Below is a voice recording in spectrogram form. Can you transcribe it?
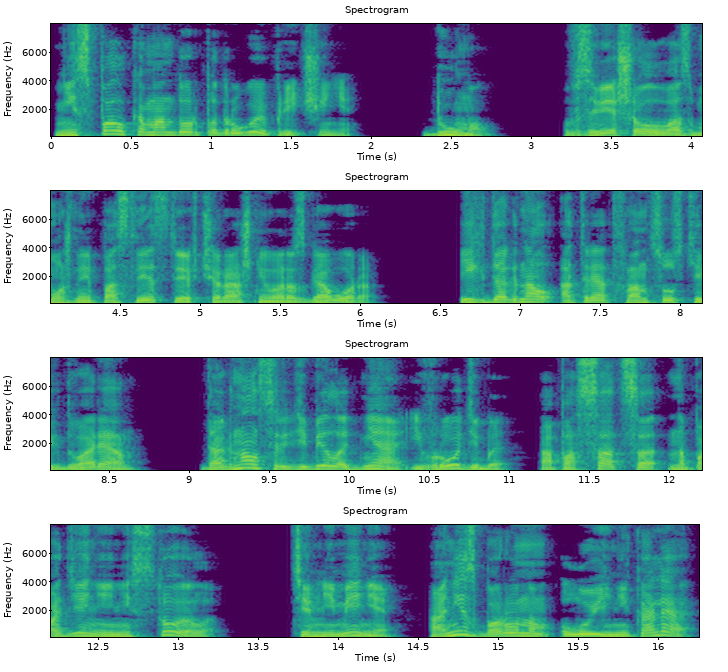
Не спал командор по другой причине. Думал, взвешивал возможные последствия вчерашнего разговора. Их догнал отряд французских дворян. Догнал среди бела дня, и вроде бы опасаться нападения не стоило. Тем не менее, они с бароном Луи Николя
